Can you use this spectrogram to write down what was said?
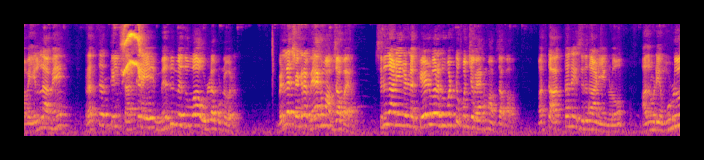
அவை எல்லாமே ரத்தத்தில் சர்க்கரையை மெது மெதுவா உள்ள கொண்டு வருது. வெள்ளை சர்க்கரை வேகமா அப்சார்ப் ஆயிரும். சிறுதானியங்கள்ல கேழ்வரகு மட்டும் கொஞ்சம் வேகமா அப்சார்ப் ஆகும். மற்ற அத்தனை சிறுதானியங்களும் அதனுடைய முழு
